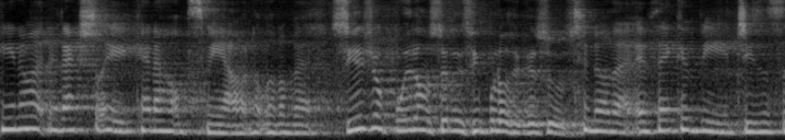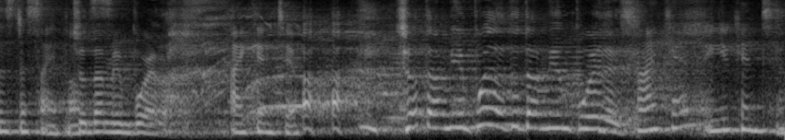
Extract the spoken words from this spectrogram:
You know what? It actually kind of helps me out a little bit Si ellos pudieron ser discípulos de Jesús, to know that if they could be Jesus' disciples, yo también puedo. I can too. Yo también puedo, tú también puedes. I can, you can too.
